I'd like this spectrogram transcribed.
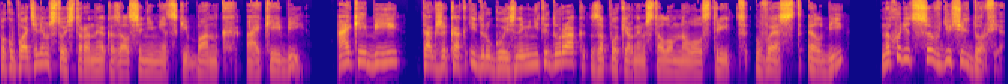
покупателем с той стороны оказался немецкий банк IKB. IKB так же, как и другой знаменитый дурак за покерным столом на Уолл-стрит Вест ЛБ, находится в Дюссельдорфе.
